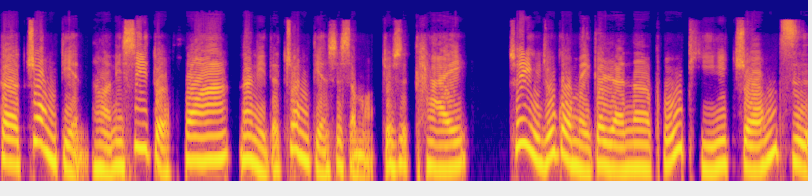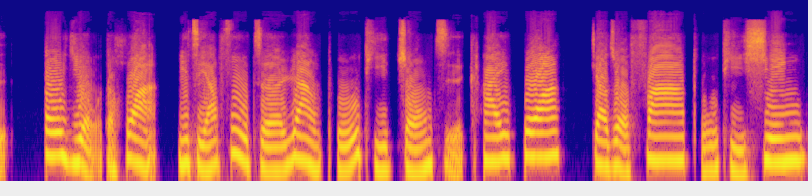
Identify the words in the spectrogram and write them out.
的重点，哈，你是一朵花，那你的重点是什么？就是开。所以，如果每个人呢，菩提种子都有的话，你只要负责让菩提种子开花，叫做发菩提心。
